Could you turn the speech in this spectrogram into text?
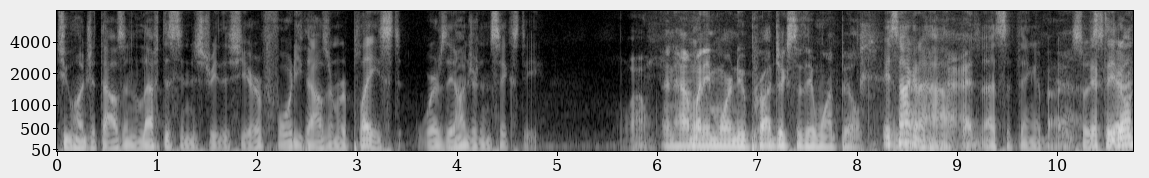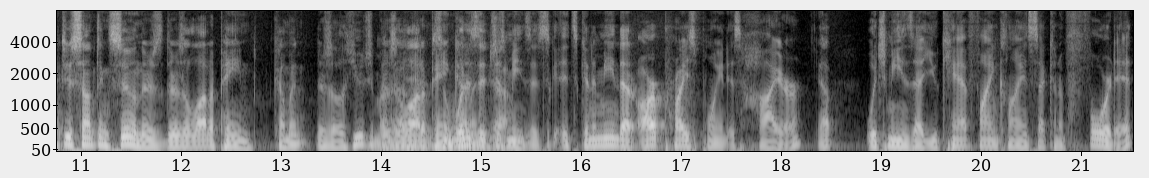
two hundred thousand left this industry this year, forty thousand replaced. Where's the hundred and sixty? Wow. And how many more new projects do they want built? It's You not going to I- happen. That's the thing about it. So if they scary. don't do something soon, there's there's a lot of pain coming. There's a huge amount. There's of a lot of pain. pain So what does it just means? It's it's going to mean that our price point is higher. Yep. Which means that you can't find clients that can afford it.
